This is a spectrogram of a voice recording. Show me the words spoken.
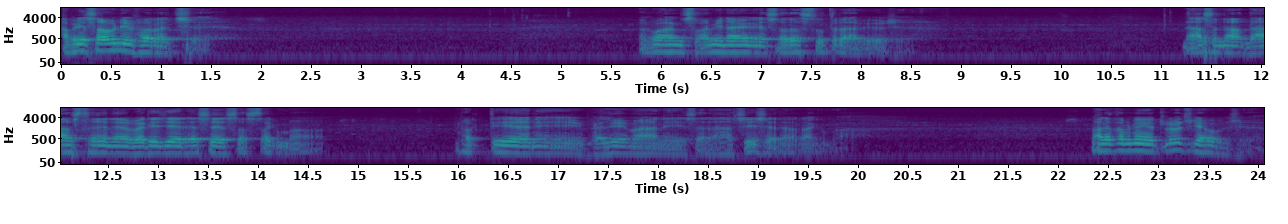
આપણી સૌની ફરજ છે. ભગવાન સ્વામિનારાયણે સરસ સૂત્ર આપ્યું છે. દાસના દાસ થઈને વળી જે રહેશે સત્સંગમાં ભક્તિ એની ભલીમાની સરાચી છે રંગમાં. મારે તમને એટલું જ કહેવું છે.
